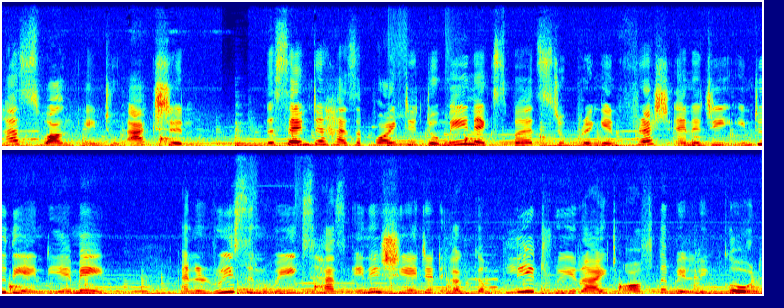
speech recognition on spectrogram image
has swung into action. The centre has appointed domain experts to bring in fresh energy into the NDMA and in recent weeks has initiated a complete rewrite of the building code.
